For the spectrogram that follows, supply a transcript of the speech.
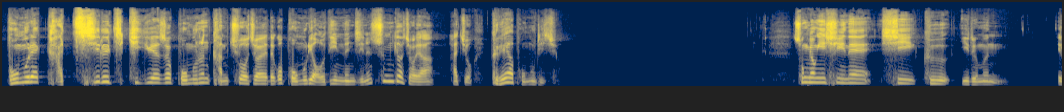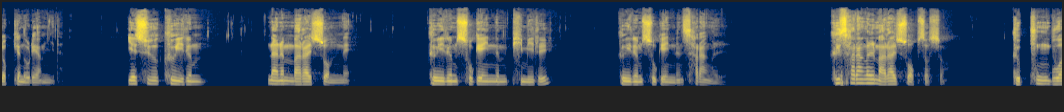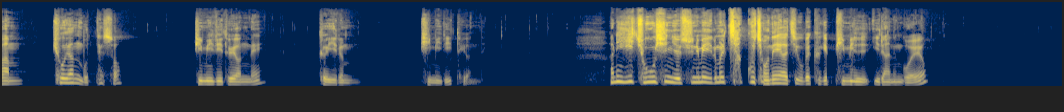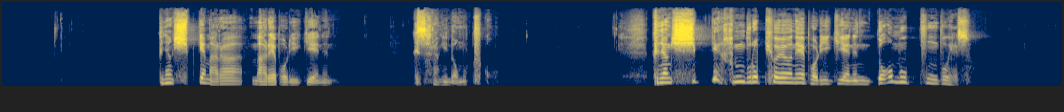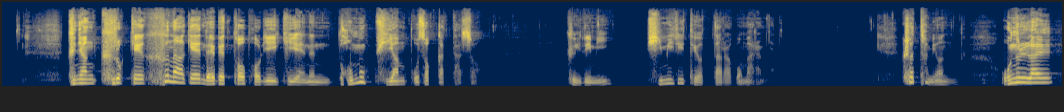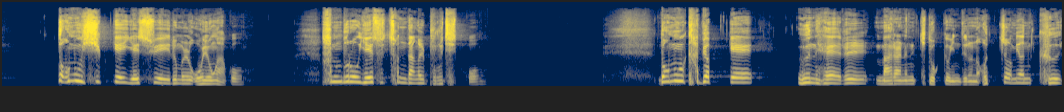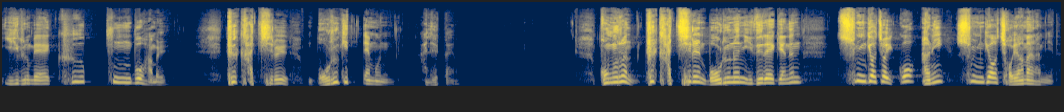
보물의 가치를 지키기 위해서 보물은 감추어져야 되고 보물이 어디 있는지는 숨겨져야 하죠. 그래야 보물이죠. 송명희 시인의 시 그 이름은 이렇게 노래합니다. 예수 그 이름 나는 말할 수 없네. 그 이름 속에 있는 비밀을 그 이름 속에 있는 사랑을 그 사랑을 말할 수 없어서 그 풍부함 표현 못해서 비밀이 되었네. 그 이름 비밀이 되었네. 아니, 이 좋으신 예수님의 이름을 자꾸 전해야지 왜 그게 비밀이라는 거예요? 그냥 쉽게 말아, 말해버리기에는 그 사랑이 너무 크고, 그냥 쉽게 함부로 표현해 버리기에는 너무 풍부해서, 그냥 그렇게 흔하게 내뱉어 버리기에는 너무 귀한 보석 같아서 그 이름이 비밀이 되었다라고 말합니다. 그렇다면 오늘날 너무 쉽게 예수의 이름을 오용하고 함부로 예수 천당을 부르짖고 너무 가볍게 은혜를 말하는 기독교인들은 어쩌면 그 이름의 그 풍부함을 그 가치를 모르기 때문 아닐까요? 보물은 그 가치를 모르는 이들에게는 숨겨져 있고, 아니, 숨겨져야만 합니다.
